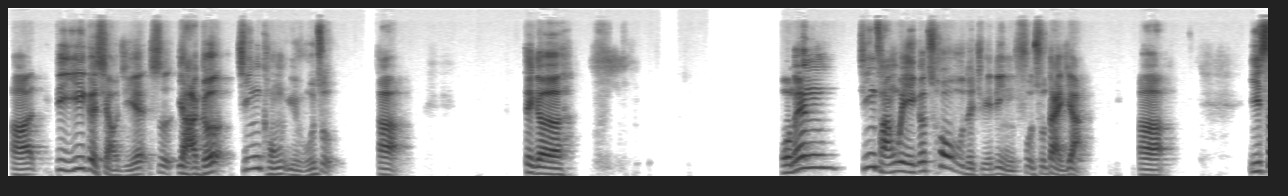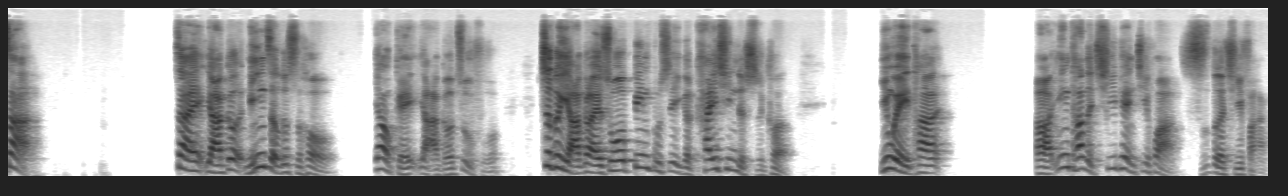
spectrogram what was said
啊，第一个小节是雅各惊恐与无助啊。这个我们经常为一个错误的决定付出代价啊。以撒在雅各临走的时候。要给雅各祝福，这对雅各来说并不是一个开心的时刻，因为他啊，因他的欺骗计划适得其反。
